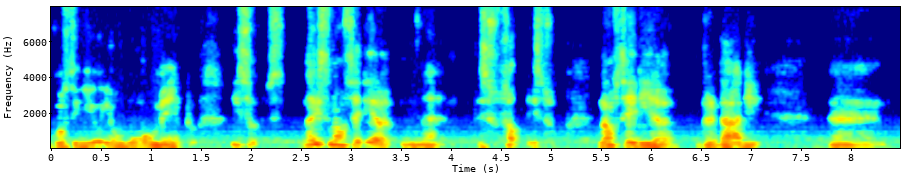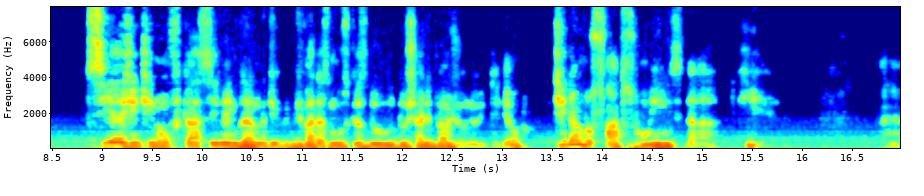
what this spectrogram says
conseguiu em algum momento. Isso, isso não seria, né, isso, só, isso não seria verdade é, se a gente não ficasse lembrando de, de várias músicas do, do Charlie Brown Jr., entendeu? Tirando os fatos ruins da que é,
